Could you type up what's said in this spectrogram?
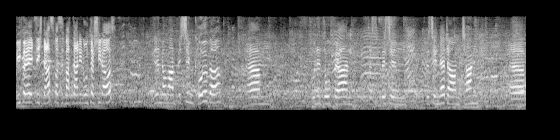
Wie verhält sich das? Was macht da den Unterschied aus? Die sind nochmal ein bisschen gröber. Ähm, und insofern ist das ein bisschen, bisschen netter am Tank. Ähm,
